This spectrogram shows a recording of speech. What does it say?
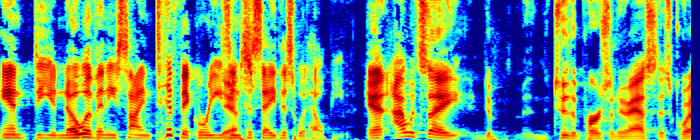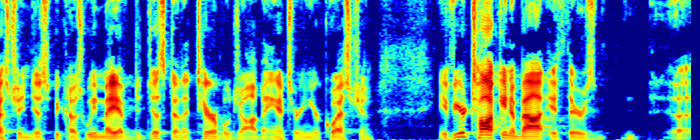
And do you know of any scientific reason Yes. to say this would help you? And I would say to, to the person who asked this question, just because we may have just done a terrible job of answering your question, if you're talking about if there's uh,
